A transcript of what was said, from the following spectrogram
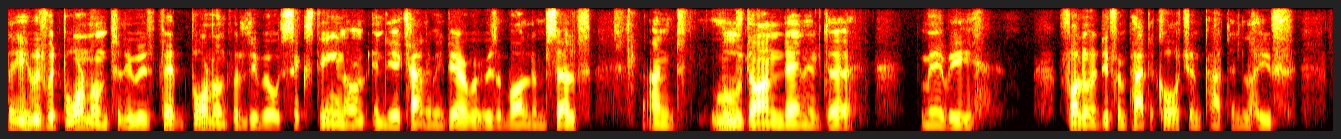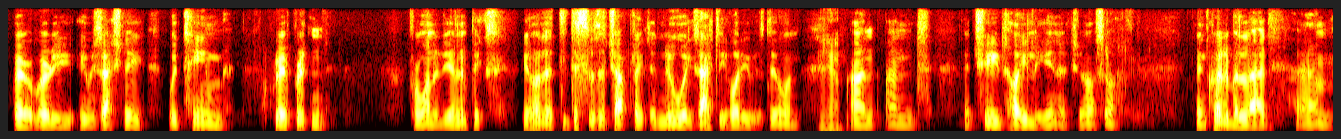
like, he was with Bournemouth till he was played Bournemouth until he was sixteen on, in the academy there where he was involved himself, and moved on then into maybe following a different path, a coaching path in life, where where he, he was actually with Team Great Britain for one of the Olympics. You know that this was a chap like that knew exactly what he was doing, yeah, and and achieved highly in it. You know, so incredible lad. Um,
